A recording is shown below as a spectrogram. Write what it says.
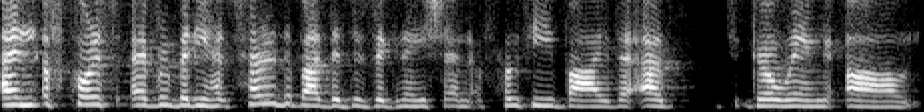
And of course, everybody has heard about the designation of Houthi by the going um,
